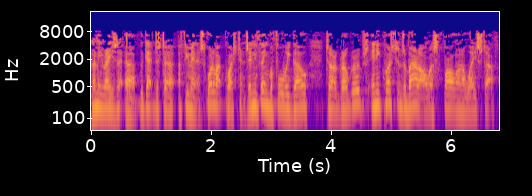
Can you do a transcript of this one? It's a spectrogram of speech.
let me raise, uh, we got just a, a, few minutes. What about questions? Anything before we go to our grow groups? Any questions about all this falling away stuff?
